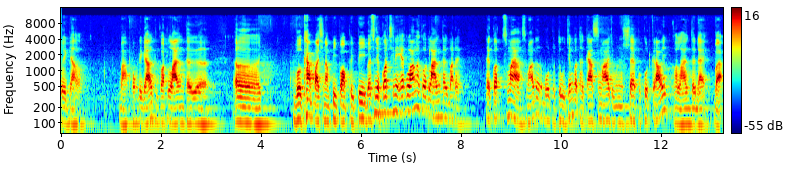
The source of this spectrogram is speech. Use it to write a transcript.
ទុយហ្គាល់ បាទប៉ុកទុយហ្គាល់គឺគាត់ឡើងទៅអឺ World Cup បាទឆ្នាំ2022បើសិនជាគាត់ឈ្នះអេកឡង់គាត់ឡើងទៅបាត់ហើយតែគាត់ស្មើស្មើទៅរបូតបន្ទូអញ្ចឹងគាត់ត្រូវការស្មើជាមួយនឹង share ប្រកួតក្រោយក៏ឡើងទៅដែរបាទ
